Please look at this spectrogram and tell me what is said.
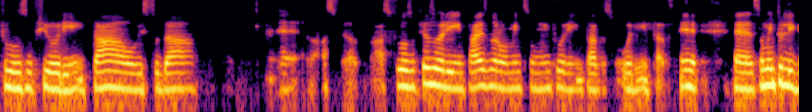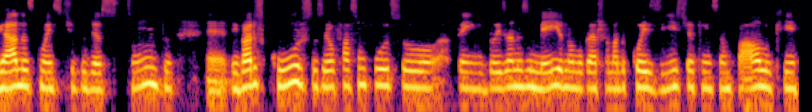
filosofia oriental, estudar é, as, as, filosofias orientais normalmente são muito orientadas, orientadas é, são muito ligadas com esse tipo de assunto. É, tem vários cursos. Eu faço um curso tem dois anos e meio num lugar chamado Coexiste aqui em São Paulo, que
